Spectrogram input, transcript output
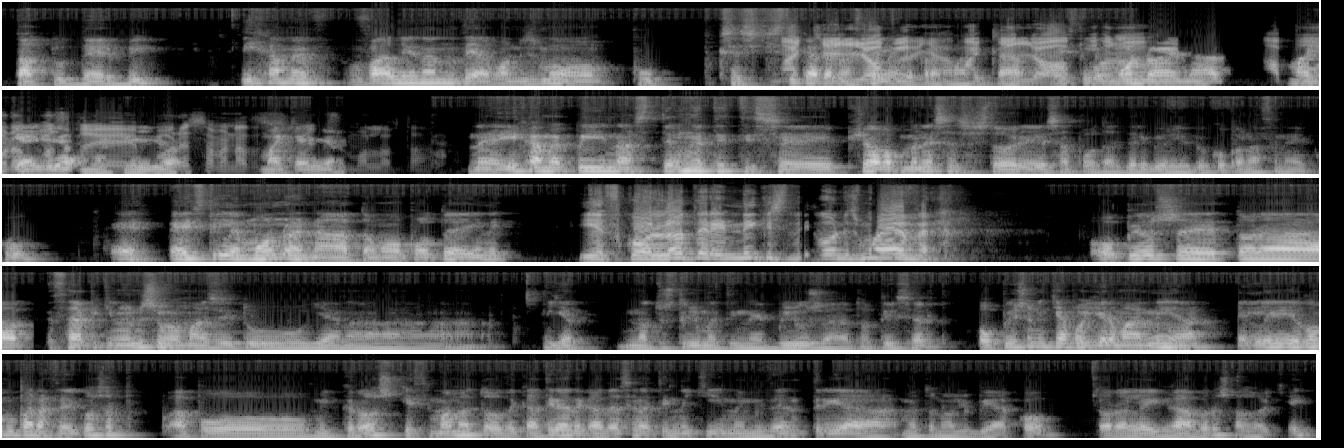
τα του Derby, είχαμε βάλει έναν διαγωνισμό που ξεσχιστήκατε να θέλετε πραγματικά. Έστειλε μόνο ένα. Μακελιό. Μπορέσαμε να τα όλα αυτά. Ναι, είχαμε πει να στέλνετε τις ε, πιο αγαπημένες σας ιστορίες από τα ντέρμπι Ολυμπιακού Παναθηναϊκού. Ε, έστειλε μόνο ένα άτομο, οπότε είναι. Η ευκολότερη νίκη στη διαγωνισμό ever ο οποίος ε, τώρα θα επικοινωνήσουμε μαζί του για να, για να του στείλουμε την μπλούζα, το t-shirt. Ο οποίος είναι και από Γερμανία και λέει: Εγώ είμαι Παναθηναϊκό από, από μικρός και θυμάμαι το 13-14 την νίκη με 0-3 με τον Ολυμπιακό. Τώρα λέει Γάβρος, αλλά ok. Okay.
